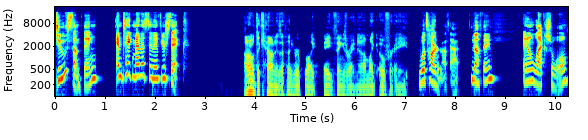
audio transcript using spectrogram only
Do something and take medicine if you're sick. I don't know what the count is. I think we're up like eight things right now. I'm like 0 for eight. What's hard about that? Nothing. Intellectual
